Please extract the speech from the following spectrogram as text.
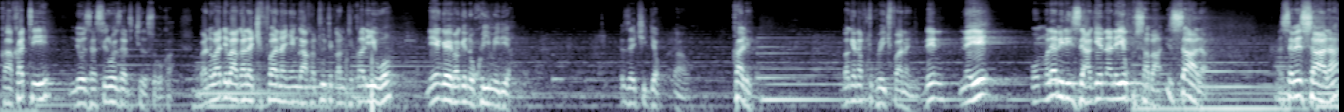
kakati ndowooza sirowooza ti kisoboka bano badde baagala kifaananyi ngaakatuute kano tekaliiwo naye nga bwe bagenda okuyimirira eza kijja awo. Kale bagenda kutukuba ekifaananyi then naye omulabirizi agenda naye kusaba. Esaala asaba esaala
